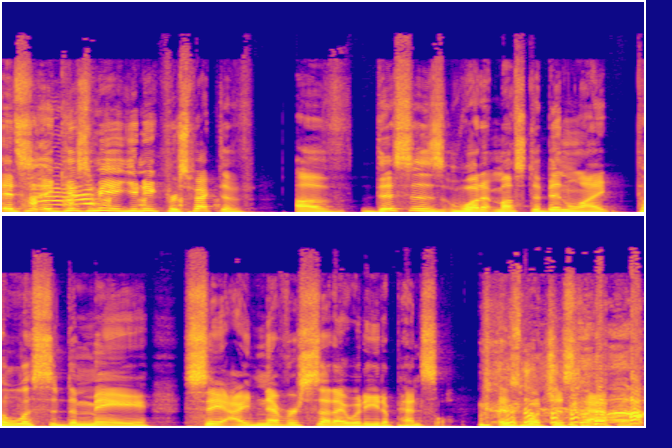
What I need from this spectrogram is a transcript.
it's it gives me a unique perspective of this is what it must have been like to listen to me say I never said I would eat a pencil is what just happened.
